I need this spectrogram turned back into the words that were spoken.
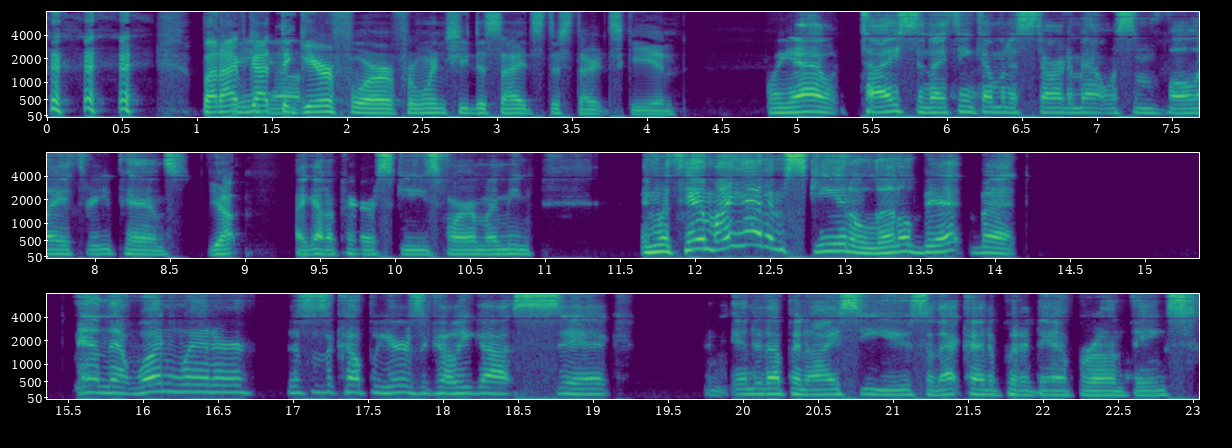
but I've got go. the gear for her for when she decides to start skiing. Well, yeah, Tyson, I think I'm going to start him out with some Voile three pins. Yep. I got a pair of skis for him. I mean, and with him, I had him skiing a little bit, but man, that one winter, this was a couple years ago, he got sick and ended up in ICU. So that kind of put a damper on things.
